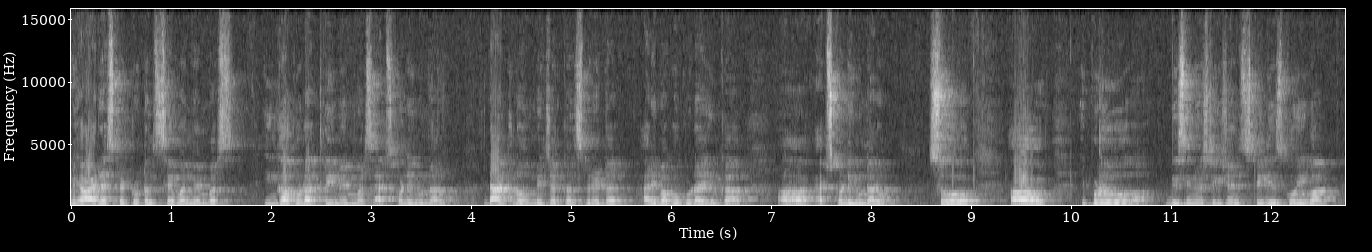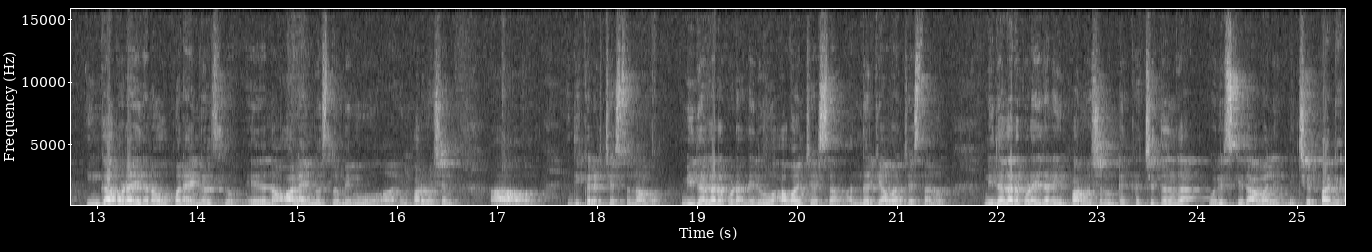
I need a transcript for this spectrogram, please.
we have arrested total seven members ఇంకా కూడా త్రీ మెంబర్స్ అబ్స్కండింగ్ ఉన్నారు. దాంట్లో మేజర్ కన్స్పిరేటర్ హరిబాబు కూడా ఇంకా అబ్స్కండింగ్ ఉన్నారు. సో ఇప్పుడు this investigation still is going on ఇంకా కూడా ఏదైనా ఓపెన్ యాంగిల్స్లో ఏదైనా ఆల్ యాంగిల్స్లో మేము ఇన్ఫర్మేషన్ ఇది కలెక్ట్ చేస్తున్నాము. మీ దగ్గర కూడా నేను అవాన్ చేస్తాం అందరికీ అవాన్ చేస్తాను. మీ దగ్గర కూడా ఏదైనా ఇన్ఫర్మేషన్ ఉంటే ఖచ్చితంగా పోలీస్కి రావాలి మీరు చెప్పాలి.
